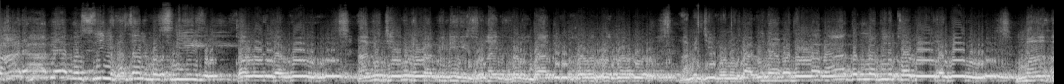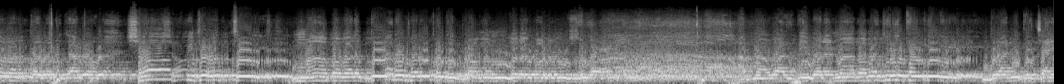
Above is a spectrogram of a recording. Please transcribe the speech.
মারাবে বসরি হাসান বসরি কবর যাব। আমি জীবনে ভাবিনি সুনাই ফুলদাদির কবরে যাব। আমি জীবনে ভাবিনি, আমাদের বাবা আদম নবীর কবরে যাব। মা আমার কবর যাব। সব কিছু হচ্ছে মা বাবার দোয়ার উপর প্রতি ভ্রমণ করে সুবহানাল্লাহ আপনার আওয়াজ দিয়ে বলেন মা বাবা যদি থাকে দোয়া নিতে চাই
